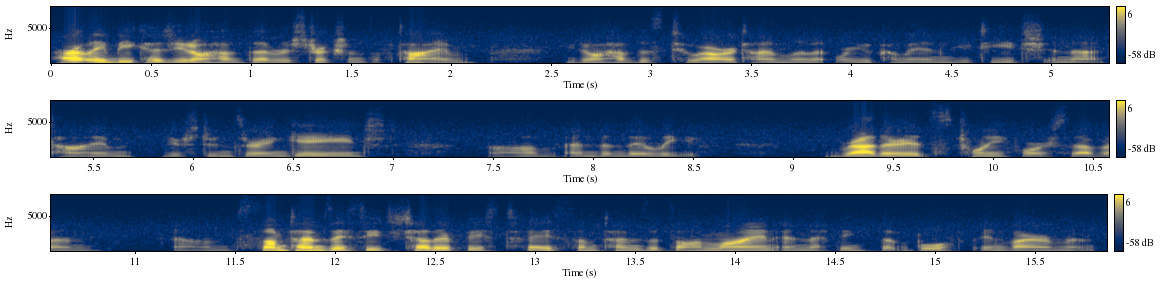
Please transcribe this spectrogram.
Partly because you don't have the restrictions of time. You don't have this two-hour time limit where you come in, you teach in that time, your students are engaged, um, and then they leave. Rather, it's 24/7. Um, sometimes they see each other face to face, sometimes it's online, and I think that both environments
